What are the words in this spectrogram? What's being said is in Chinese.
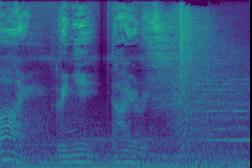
My 灵异 Diary。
